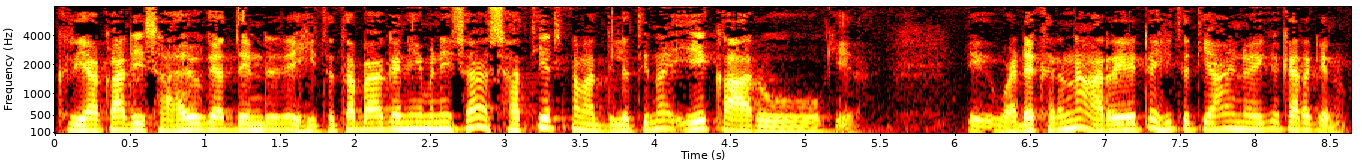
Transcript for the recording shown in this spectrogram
ක්‍රියාකාරී සහයෝගයක් දෙන්න හිත තබා ගැනීම නිසා සතියට නමක් දීලා තිනවා ඒකාරෝ කියලා. ඒ වැඩ කරන අරයට හිත තියාගෙන ඒක කරකිනවා.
